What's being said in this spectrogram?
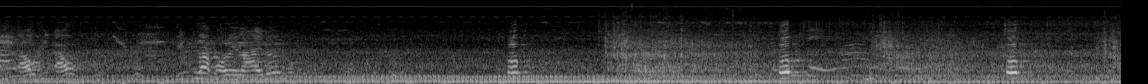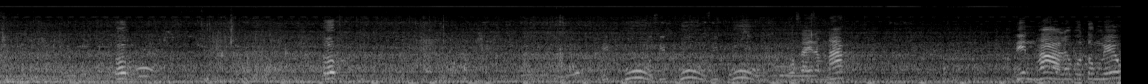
พลิกเอาพลิกเอาพลิกเริ่มเอาลายๆเลยปุ๊บปุ๊บปุ๊บปุ๊บปุ๊บสิบคู่สิบคู่สิบคู่บ่ใส่น้ำหนักเน้นผ้าแล้วก็ต้องเร็ว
